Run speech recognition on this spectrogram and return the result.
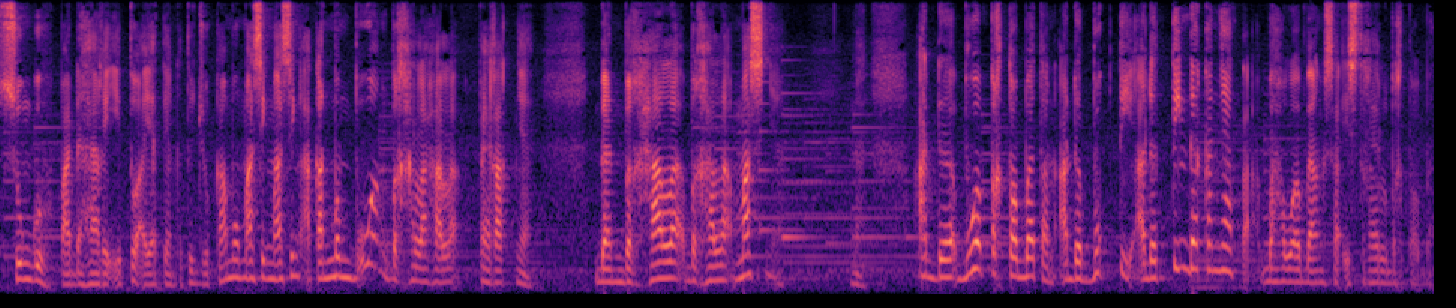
sungguh pada hari itu ayat yang ketujuh, kamu masing-masing akan membuang berhala-hala peraknya dan berhala-berhala emasnya. Nah, ada buah pertobatan, ada bukti, ada tindakan nyata bahwa bangsa Israel bertobat.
